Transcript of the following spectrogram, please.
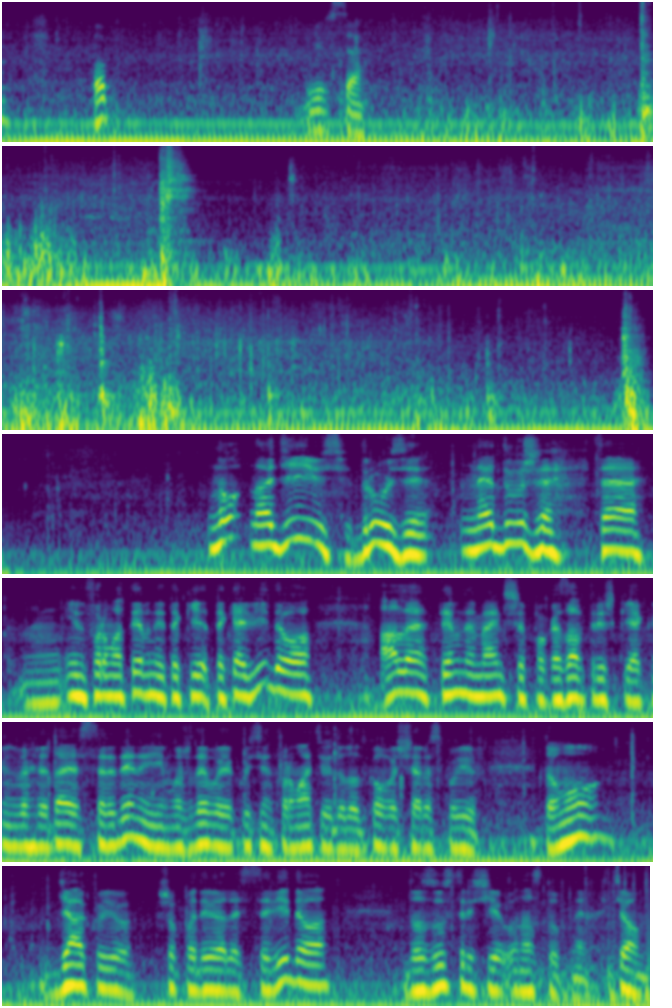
Оп. І все. Ну, надіюсь, друзі, не дуже це інформативне таке, таке відео, але тим не менше показав трішки, як він виглядає зсередини і, можливо, якусь інформацію додатково ще розповів. Тому дякую, що подивились це відео. До зустрічі у наступних. Тьом!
